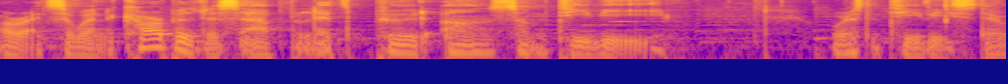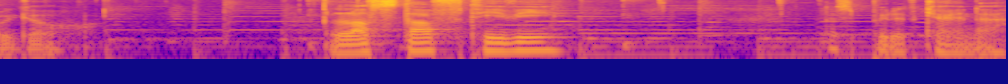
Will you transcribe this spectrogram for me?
Alright, so when the carpet is up, let's put on some TV. Where's the TVs? There we go. Loft Stuff TV. Let's put it kinda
